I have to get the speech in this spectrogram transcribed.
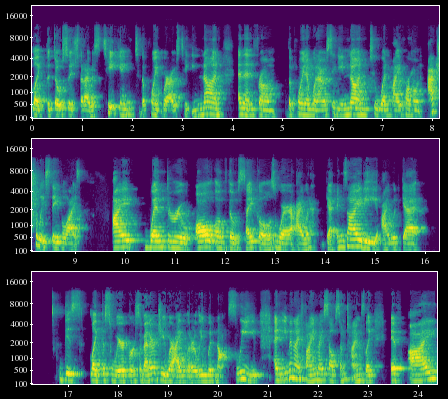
like the dosage that I was taking to the point where I was taking none. And then from the point of when I was taking none to when my hormone actually stabilized, I went through all of those cycles where I would get anxiety, I would get this like this weird burst of energy where I literally would not sleep. And even I find myself sometimes like if I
